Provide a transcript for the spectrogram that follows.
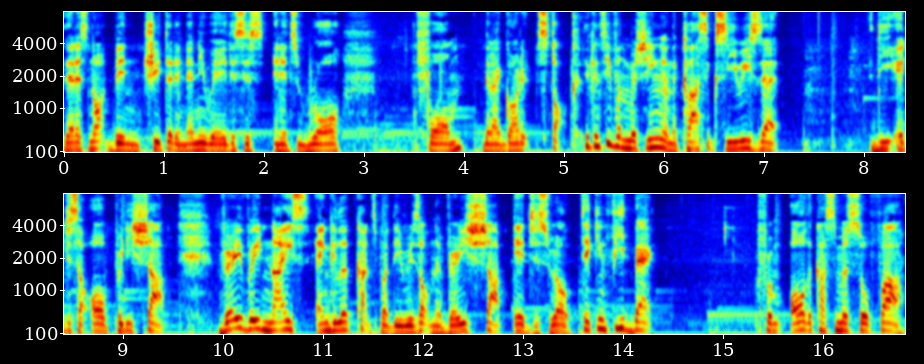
that has not been treated in any way. This is in its raw form that I got it stock. You can see from the machine on the classic series that the edges are all pretty sharp. Very, very nice angular cuts, but they result in a very sharp edge as well. Taking feedback from all the customers so far,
